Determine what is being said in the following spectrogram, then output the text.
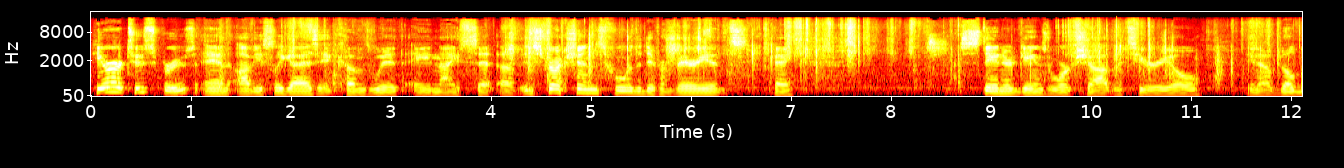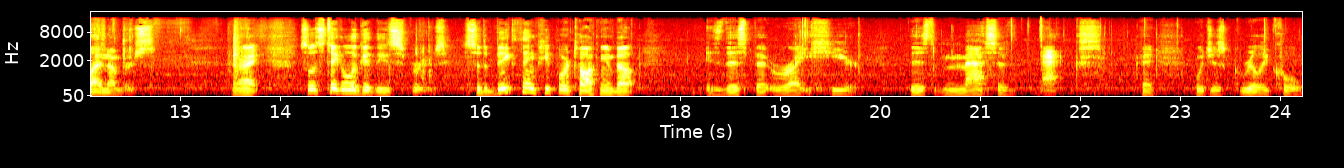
here are two sprues and obviously guys it comes with a nice set of instructions for the different variants. Okay, Standard Games Workshop material, you know, build by numbers. Alright, so let's take a look at these sprues. So the big thing people are talking about is this bit right here. This massive axe. Okay, which is really cool.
